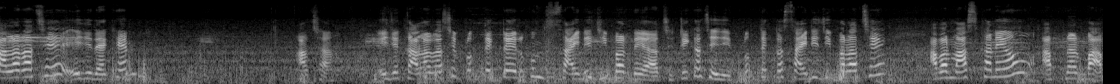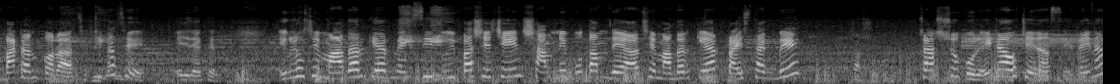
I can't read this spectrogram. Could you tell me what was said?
কালার আছে এই যে দেখেন। আচ্ছা এই যে কালার আছে প্রত্যেকটা এরকম সাইডে জিপার দেয়া আছে ঠিক আছে? এই যে প্রত্যেকটা সাইডে জিপার আছে আবার মাঝখানেও আপনার বাটান করা আছে ঠিক আছে? এই দেখেন। এগুলো হচ্ছে মাদার কেয়ার ম্যাক্সি দুই পাশে চেন সামনে বোতাম দেয়া আছে মাদার কেয়ার প্রাইস থাকবে চারশো করে। এটাও চেন আছে তাই না?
